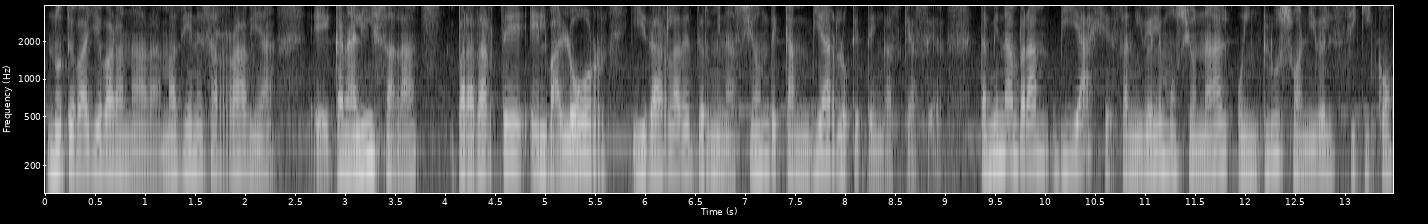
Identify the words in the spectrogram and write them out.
no te va a llevar a nada. Más bien esa rabia, eh, canalízala para darte el valor y dar la determinación de cambiar lo que tengas que hacer. También habrán viajes a nivel emocional o incluso a nivel psíquico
